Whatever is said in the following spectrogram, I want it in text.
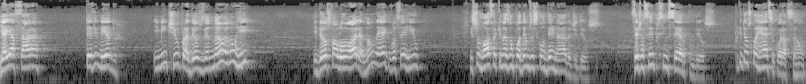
E aí a Sara teve medo e mentiu para Deus, dizendo: Não, eu não ri. E Deus falou: Olha, não negue, você riu. Isso mostra que nós não podemos esconder nada de Deus. Seja sempre sincero com Deus, porque Deus conhece o coração.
